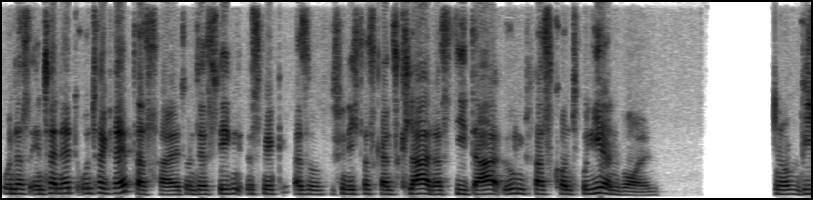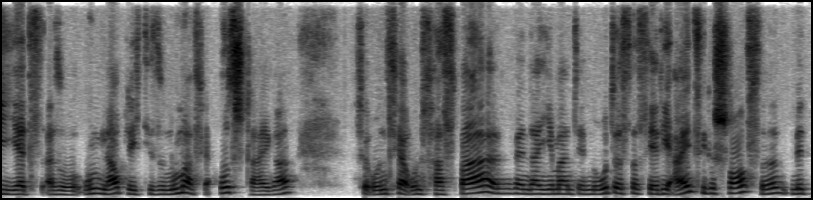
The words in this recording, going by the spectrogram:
und das Internet untergräbt das halt. Und deswegen ist mir, also finde ich das ganz klar, dass die da irgendwas kontrollieren wollen. Ja, wie jetzt, also unglaublich, diese Nummer für Aussteiger für uns ja unfassbar. Wenn da jemand in Not ist, das ist ja die einzige Chance, mit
